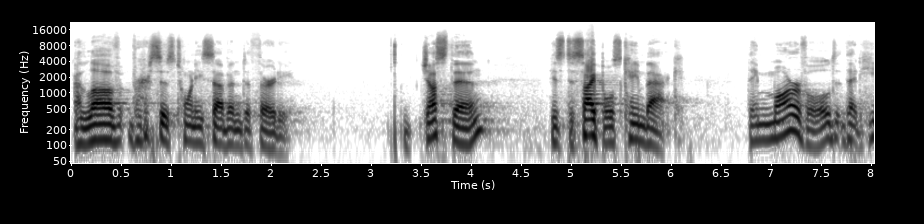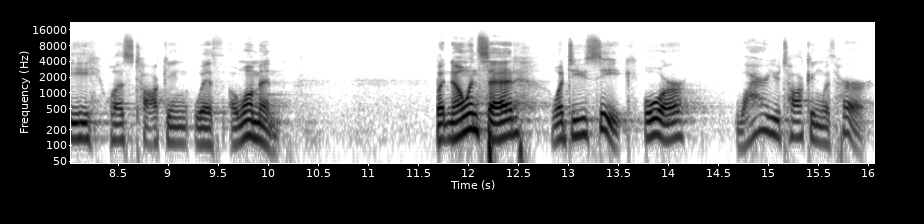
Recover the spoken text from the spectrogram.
I love verses 27 to 30. Just then, his disciples came back. They marveled that he was talking with a woman. But no one said, What do you seek? Or, Why are you talking with her?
